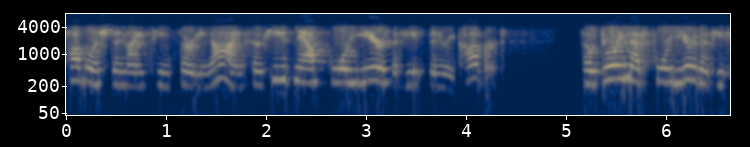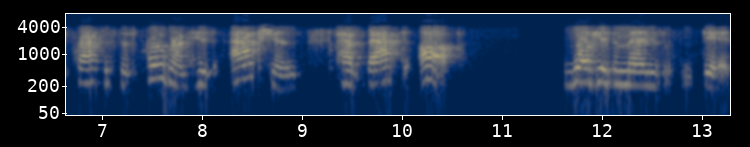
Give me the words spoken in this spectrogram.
published in 1939, so he's now four years that he's been recovered. So during that four years that he's practiced this program, his actions have backed up what his amends did.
